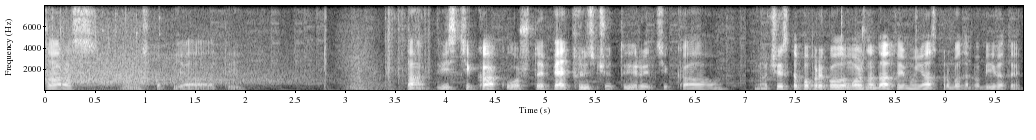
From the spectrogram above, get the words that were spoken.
Зараз 95-й. Так, 200к коштує 5 плюс 4, цікаво. Ну, чисто по приколу можна дати йому яструба та побігати.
